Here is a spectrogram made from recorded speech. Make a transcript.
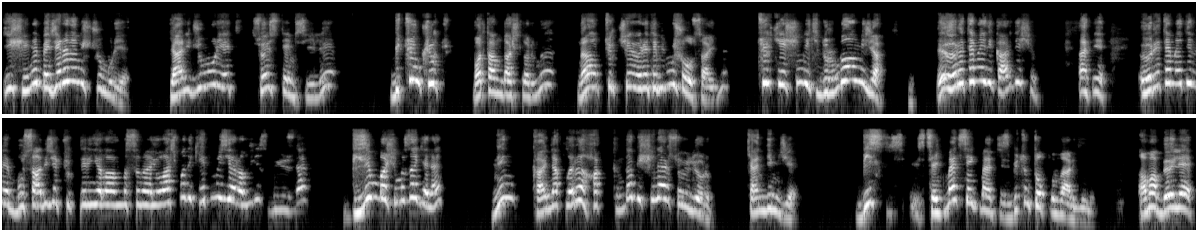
işini becerememiş Cumhuriyet. Yani Cumhuriyet söz temsili bütün Kürt vatandaşlarını na Türkçe öğretebilmiş olsaydı Türkiye şimdiki durumda olmayacaktı. E öğretemedi kardeşim. Hani öğretemedi ve bu sadece Kürtlerin yaralanmasına yol açmadı ki hepimiz yaralıyız bu yüzden. Bizim başımıza gelenin kaynakları hakkında bir şeyler söylüyorum kendimce. Biz segment segmentiz bütün toplumlar gibi. Ama böyle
